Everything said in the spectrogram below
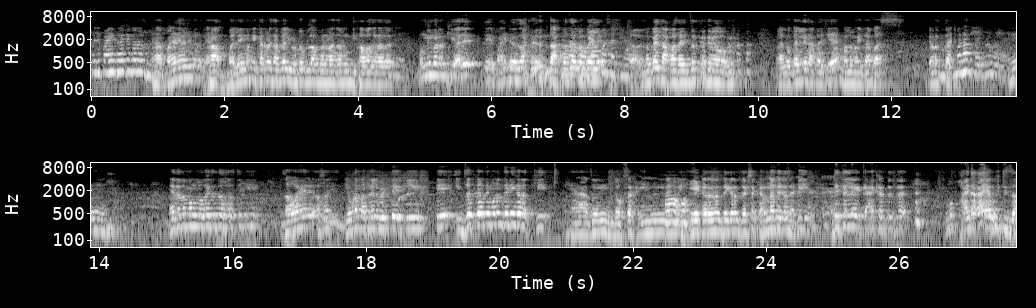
म्हणजे पाणी ठेवायची गरज नाही. हा पाणी ठेवायची गरज नाही. हा भले मग एखाद्या वेळेस आपल्याला युट्यूब ब्लॉग बनवायचा मग दिखावा करायचा. मग मी म्हणून की अरे ते पाणी ठेवायचा दाखवायचा लोकांना हा. लोकांना दाखवायचा इज्जत करते बाबा म्हणून. हा, लोकांना दाखवायची आहे मला माहिती आहे बस. तेवढंच कर. नाही तर मग लोकांचं तसं असते की जवळ असं एवढा नखरेल भेटते की ते इज्जत करते म्हणून ते नाही करत की ह्या अजून डोकसा खाईन आणि हे करणं ते करणं त्यापेक्षा करणं त्याच्यासाठी. ते त्याला काय करते मग फायदा काय या गोष्टीचा?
